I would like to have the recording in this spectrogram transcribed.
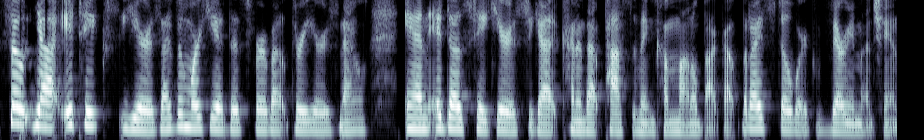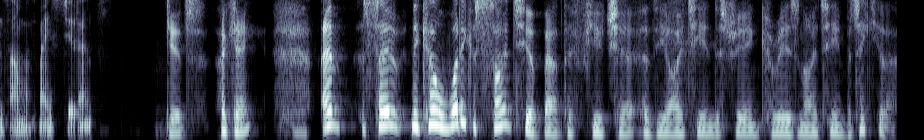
So, yeah, it takes years. I've been working at this for about three years now, and it does take years to get kind of that passive income model back up, but I still work very much hands on with my students. Good. Okay. Um, so, Nicole, what excites you about the future of the IT industry and careers in IT in particular?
